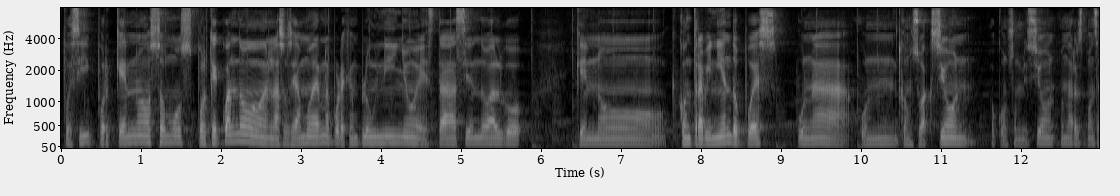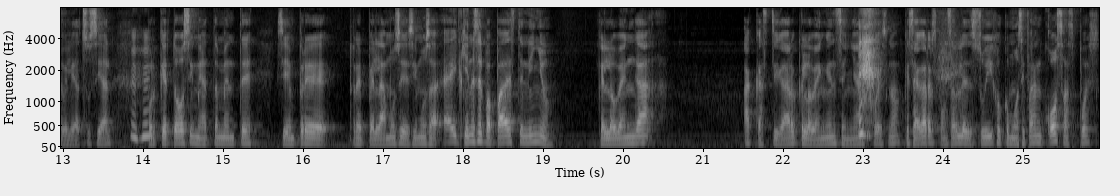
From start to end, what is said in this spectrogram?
pues sí, ¿por qué no somos, por qué cuando en la sociedad moderna, por ejemplo, un niño está haciendo algo que no contraviniendo pues una, un, con su acción o con su misión, una responsabilidad social, Ujú. ¿por qué todos inmediatamente siempre repelamos y decimos, ay, ¿quién es el papá de este niño? Que lo venga a castigar o que lo venga a enseñar, pues, ¿no? Que se haga responsable de su hijo, como si fueran cosas, pues,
